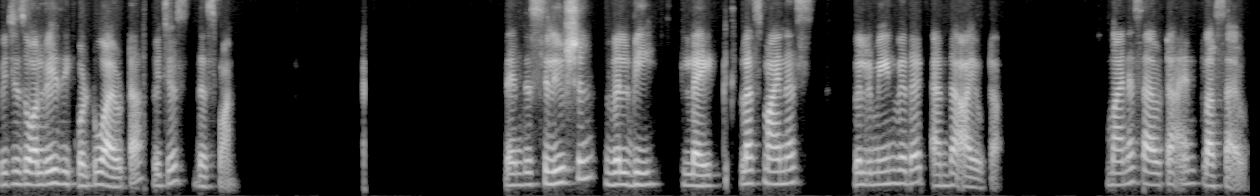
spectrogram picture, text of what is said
which is always equal to iota which is this one. Then the solution will be like plus minus will remain with it and the iota. Minus iota and plus iota.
